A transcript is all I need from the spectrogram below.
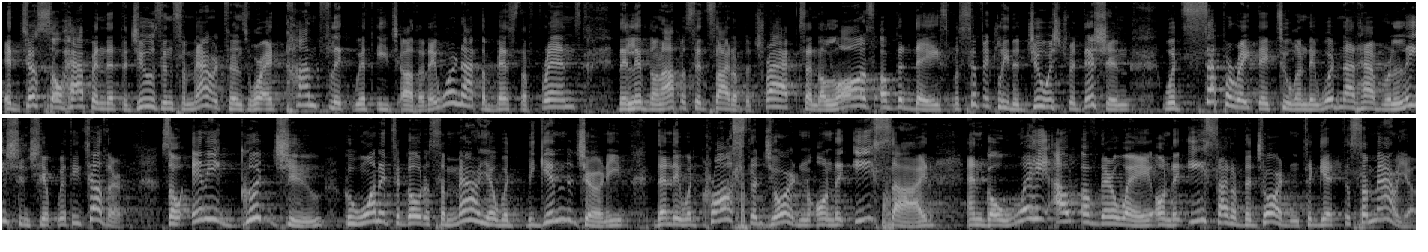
it just so happened that the Jews and Samaritans were at conflict with each other. They were not the best of friends. They lived on opposite side of the tracks, and the laws of the day, specifically the Jewish tradition, would separate the two, and they would not have relationship with each other. So any good Jew who wanted to go to Samaria would begin the journey, then they would cross the Jordan on the east east side and go way out of their way on the east side of the Jordan to get to Samaria.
